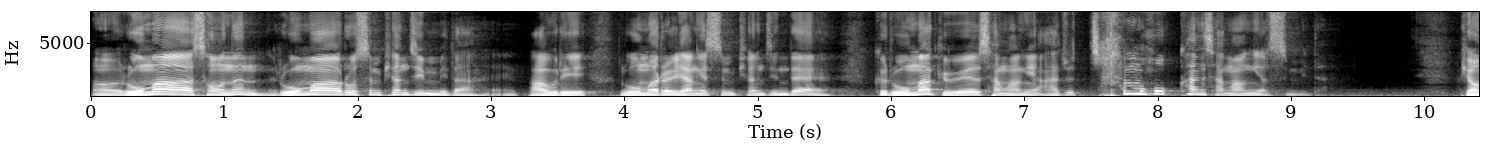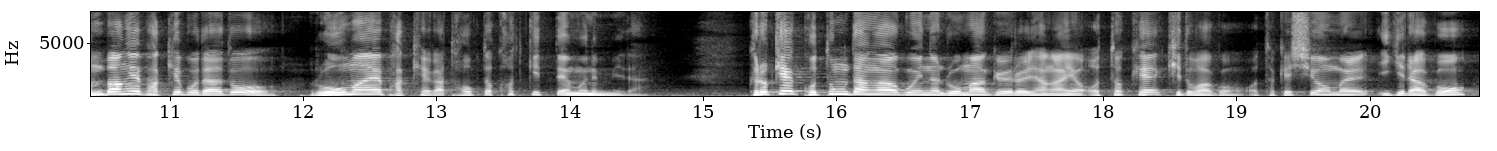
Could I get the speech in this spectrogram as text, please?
어, 로마서는 로마로 쓴 편지입니다. 예, 바울이 로마를 향해 쓴 편지인데 그 로마 교회의 상황이 아주 참혹한 상황이었습니다. 변방의 박해보다도 로마의 박해가 더욱더 컸기 때문입니다. 그렇게 고통당하고 있는 로마 교회를 향하여 어떻게 기도하고 어떻게 시험을 이기라고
